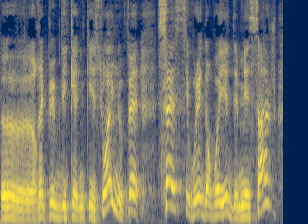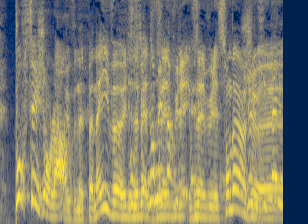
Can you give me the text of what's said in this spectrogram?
républicaine qui soit, il ne fait cesse, si vous voulez, d'envoyer des messages pour ces gens-là. Mais vous n'êtes pas naïve, Elisabeth. vous, avez vu les, vous, avez vu les, sondages euh,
